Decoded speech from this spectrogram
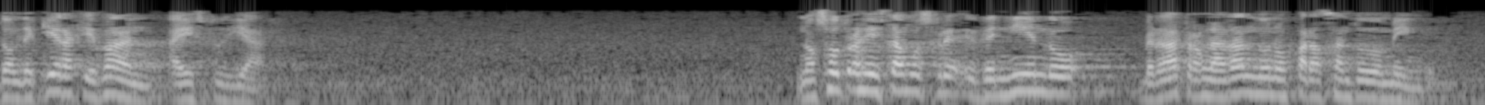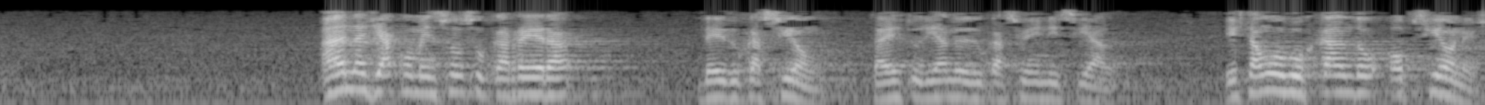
donde quiera que van a estudiar. Nosotros estamos veniendo, ¿verdad?, trasladándonos para Santo Domingo. Ana ya comenzó su carrera de educación, está estudiando educación inicial. Estamos buscando opciones.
